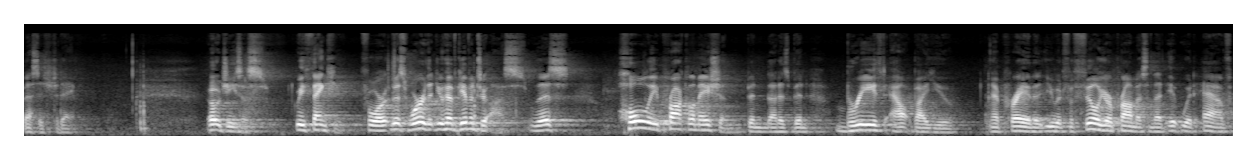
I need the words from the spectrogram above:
message today. Oh, Jesus, we thank you for this word that you have given to us, this holy proclamation that has been breathed out by you. And I pray that you would fulfill your promise and that it would have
